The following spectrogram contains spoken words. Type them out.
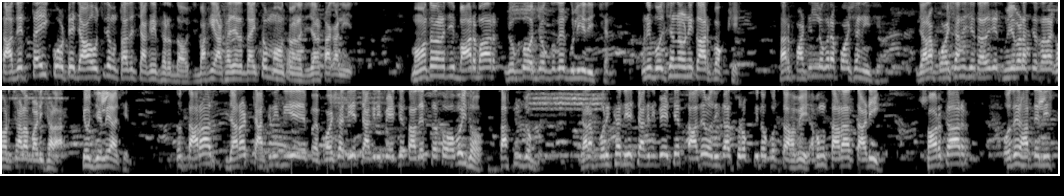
তাদেরটাই কোর্টে যাওয়া উচিত এবং তাদের চাকরি ফেরত দেওয়া উচিত। বাকি আট হাজারের দায়িত্ব মমতা ব্যানার্জি যারা টাকা নিয়েছে। মমতা ব্যানার্জি বারবার যোগ্য অযোগ্যকে গুলিয়ে দিচ্ছেন। উনি বলছেন না উনি কার পক্ষে? তার পার্টির লোকেরা পয়সা নিয়েছে। যারা পয়সা নিয়েছে তাদেরকে খুঁজে বেড়াচ্ছে, তারা ঘর ছাড়া, বাড়ি ছাড়া, কেউ জেলে আছে। তো তারা যারা চাকরি দিয়ে, পয়সা দিয়ে চাকরি পেয়েছে, তাদেরটা তো অবৈধ, শাস্তির যোগ্য। যারা পরীক্ষা দিয়ে চাকরি পেয়েছে, তাদের অধিকার সুরক্ষিত করতে হবে এবং তাড়াতাড়ি সরকার ওদের হাতে লিস্ট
